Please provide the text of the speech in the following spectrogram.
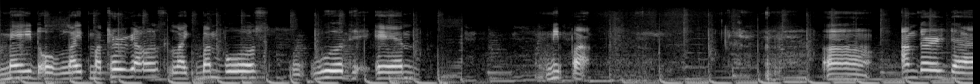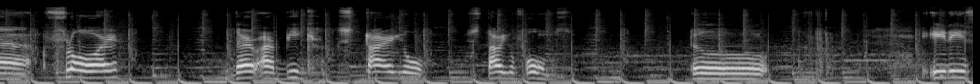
made of light materials like bamboos, wood, and nipa. Uh, under the floor, there are big stereo styrofoams. To it is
